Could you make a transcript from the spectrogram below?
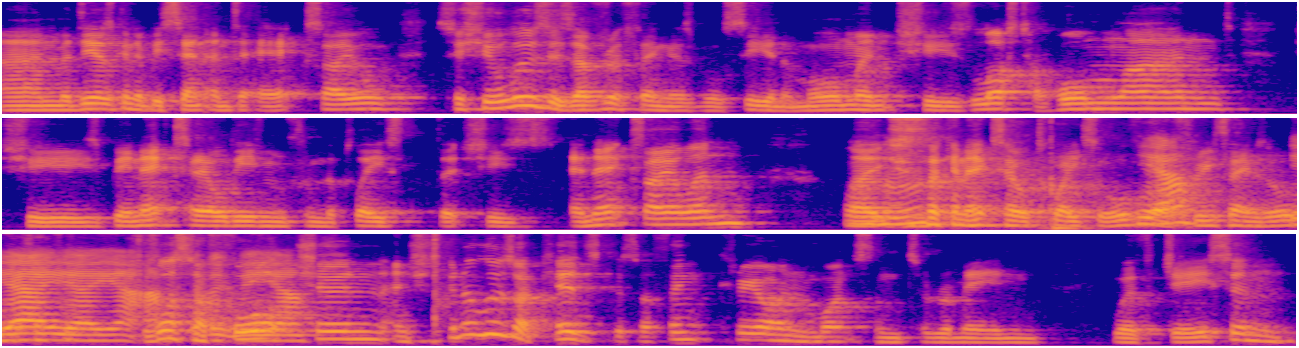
And Medea's going to be sent into exile. So she loses everything, as we'll see in a moment. She's lost her homeland. She's been exiled even from the place that she's in exile in. Like she's Mhm. like in exile twice over, Yeah. or three times over. Yeah, yeah, yeah. She's lost her absolutely, yeah. fortune and she's going to lose her kids because I think Creon wants them to remain with Jason.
